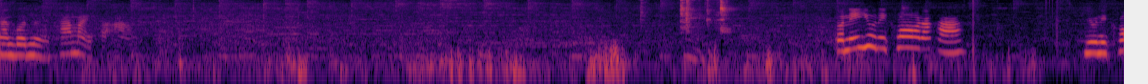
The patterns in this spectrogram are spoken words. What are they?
งานเบอร์หนึ่งผ้าใหม่สะอาด ตัวนี้ยูนิโคลนะคะยูนิโคล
